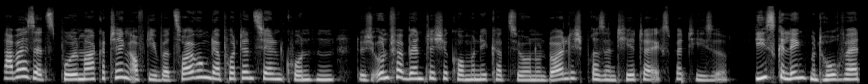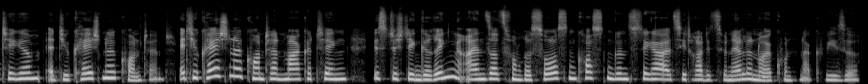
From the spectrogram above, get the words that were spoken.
Dabei setzt Pull-Marketing auf die Überzeugung der potenziellen Kunden durch unverbindliche Kommunikation und deutlich präsentierter Expertise. Dies gelingt mit hochwertigem Educational Content. Educational Content Marketing ist durch den geringen Einsatz von Ressourcen kostengünstiger als die traditionelle Neukundenakquise,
